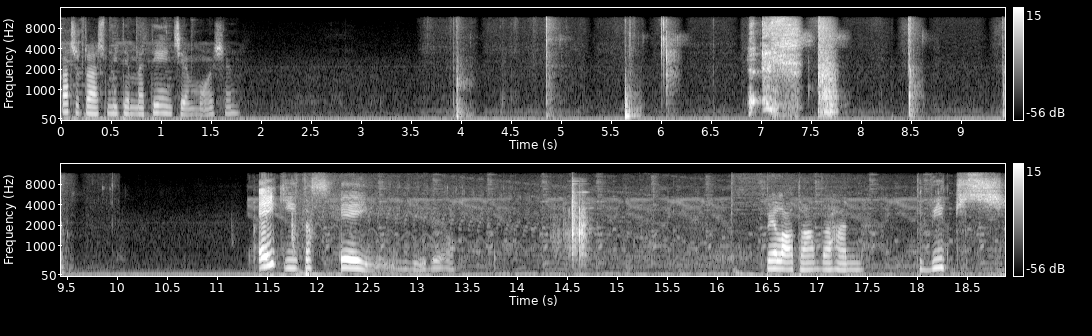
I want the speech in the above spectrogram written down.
Katsotaan miten mä tein semmoisen. Ei kiitos, niin video. Pelataan vähän Twitch.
